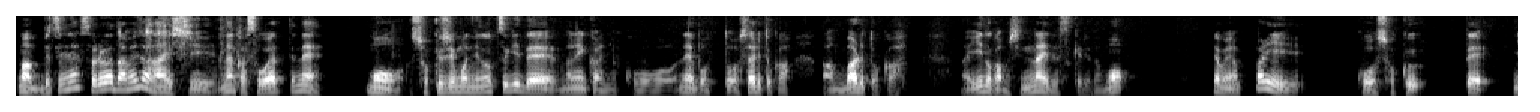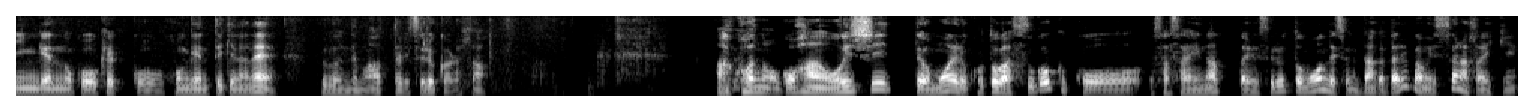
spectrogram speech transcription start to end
まあ別にね、それはダメじゃないし、なんかそうやってね、もう食事も二の次で何かにこうね、没頭したりとか、頑張るとか、いいのかもしれないですけれども。でもやっぱり、こう食って人間のこう結構根源的なね、部分でもあったりするからさ。あ、このご飯美味しいって思えることがすごくこう、支えになったりすると思うんですよね。なんか誰かも言ってたな、最近。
